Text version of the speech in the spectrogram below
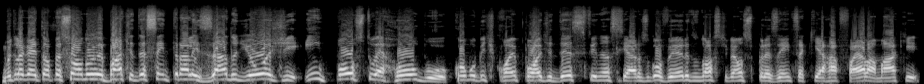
Muito legal, então, pessoal, no debate descentralizado de hoje, imposto é roubo, como o Bitcoin pode desfinanciar os governos. Nós tivemos presentes aqui a Rafaela Mack,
